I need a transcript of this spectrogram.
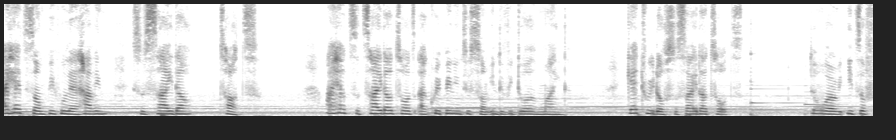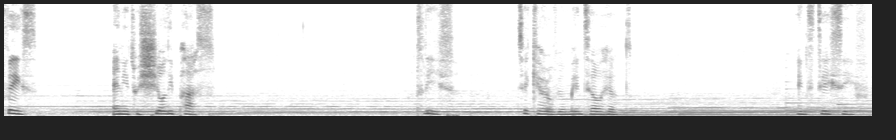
I heard some people are having suicidal thoughts. I heard suicidal thoughts are creeping into some individual's mind. Get rid of suicidal thoughts. Don't worry, it's a phase and it will surely pass. Please take care of your mental health and stay safe.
